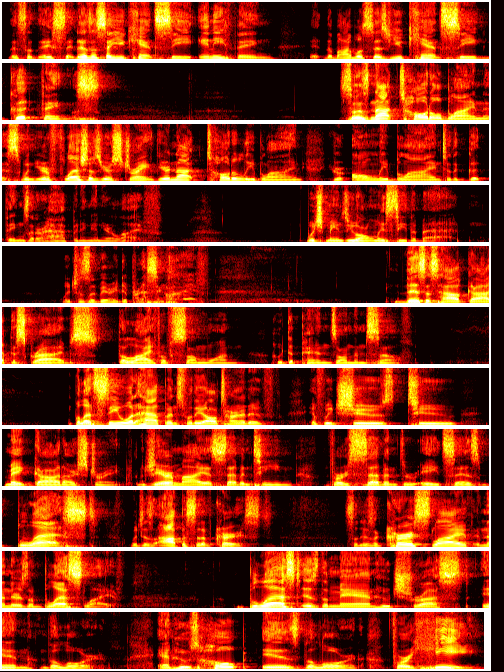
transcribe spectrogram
It doesn't say you can't see anything. The Bible says you can't see good things. So it's not total blindness. When your flesh is your strength, you're not totally blind. You're only blind to the good things that are happening in your life, which means you only see the bad, which is a very depressing life. This is how God describes the life of someone who depends on themselves. But let's see what happens for the alternative if we choose to make God our strength. Jeremiah 17 verse 7 through 8 says, Blessed, which is opposite of cursed. So there's a cursed life and then there's a blessed life. Blessed is the man who trusts in the Lord and whose hope is the Lord. For he,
